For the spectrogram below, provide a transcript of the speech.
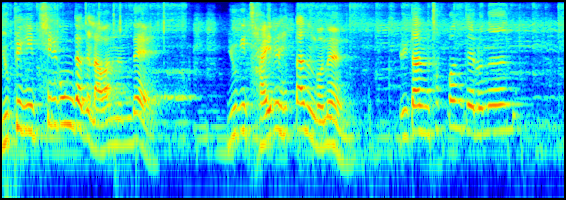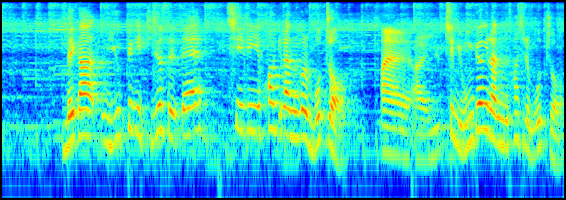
유픽이 7공작을 나왔는데 6이 자의를 했다는 거는 일단 첫 번째로는 내가 유픽이 뒤졌을 때 7이 확이라는 걸 못 줘. 아, 아, 7이 용병이라는 사실을 못 줘.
